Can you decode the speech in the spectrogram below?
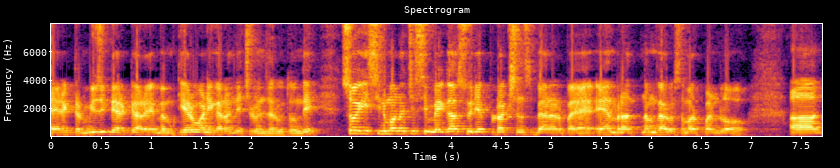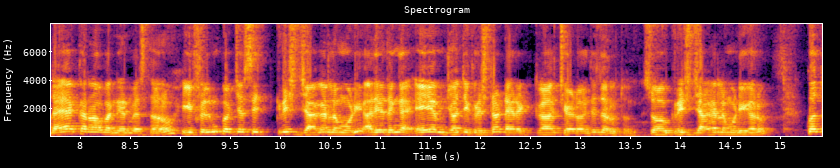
director music director MM Keeravani గారు అందించడం జరుగుతుంది. సో ఈ సినిమాను వచ్చేసి మెగా సూర్య ప్రొడక్షన్స్ బ్యానర్పై ఏఎం రత్నం గారు సమర్పణలో దయాకర్ రావు గారు నిర్మిస్తున్నారు. ఈ ఫిల్మ్కి వచ్చేసి క్రిష్ జాగర్లమూడి అదేవిధంగా ఏఎం జ్యోతి కృష్ణ డైరెక్ట్గా చేయడం అయితే జరుగుతుంది. సో క్రిష్ జాగర్లమూడి గారు కొంత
